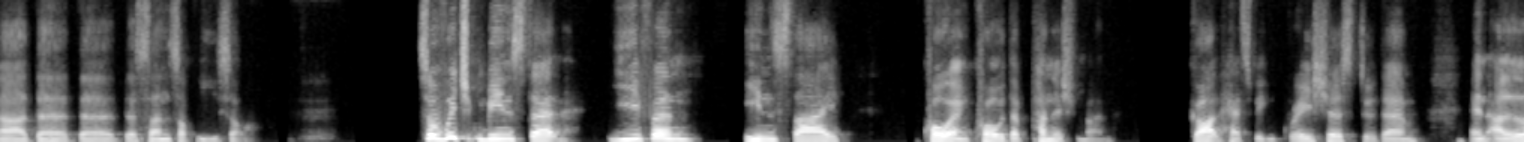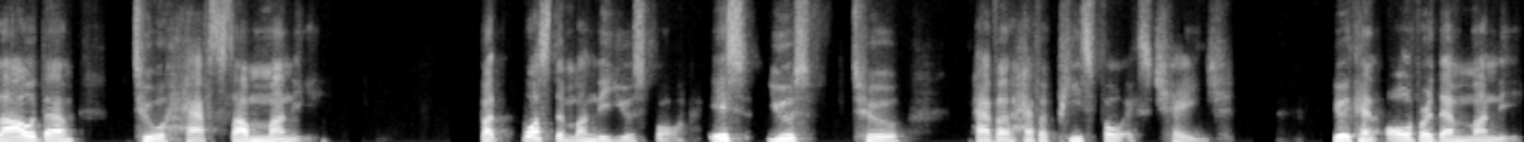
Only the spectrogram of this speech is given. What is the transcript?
uh, the, the, the sons of Esau. So which means that even inside, quote unquote, the punishment, God has been gracious to them and allow them to have some money but what's the money used for? It's used to have a, have a peaceful exchange You can offer them money.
